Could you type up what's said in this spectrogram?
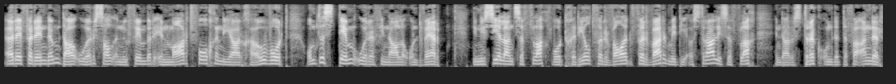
'n Referendum daaroor sal in November en Maart volgende jaar gehou word om te stem oor 'n finale ontwerp. Die Nieu-Seelandse vlag word gereeld verwar, verwar met die Australiese vlag en daar is druk om dit te verander.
